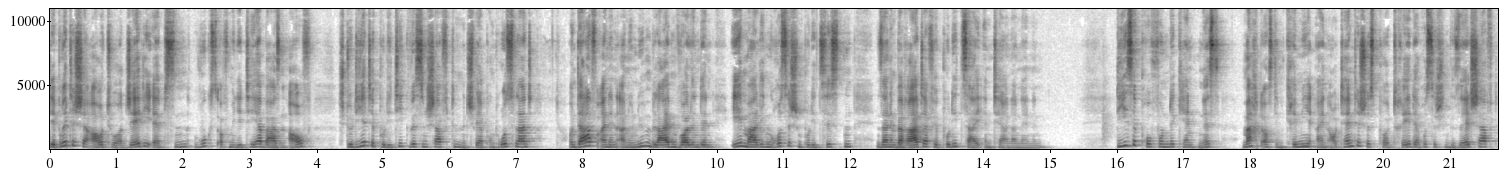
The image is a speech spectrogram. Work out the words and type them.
Der britische Autor J.D. Epson wuchs auf Militärbasen auf, studierte Politikwissenschaften mit Schwerpunkt Russland und darf einen anonym bleiben wollenden ehemaligen russischen Polizisten seinen Berater für Polizeiinterner nennen. Diese profunde Kenntnis macht aus dem Krimi ein authentisches Porträt der russischen Gesellschaft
